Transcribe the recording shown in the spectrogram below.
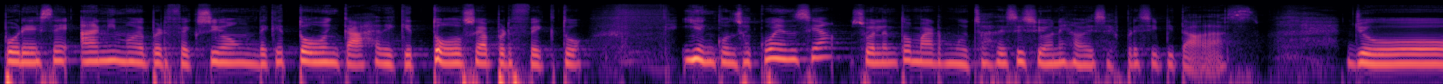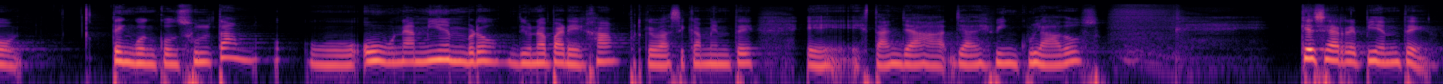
por ese ánimo de perfección, de que todo encaje, de que todo sea perfecto. Y en consecuencia suelen tomar muchas decisiones a veces precipitadas. Yo tengo en consulta una miembro de una pareja, porque básicamente eh, están ya, ya desvinculados, que se arrepiente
